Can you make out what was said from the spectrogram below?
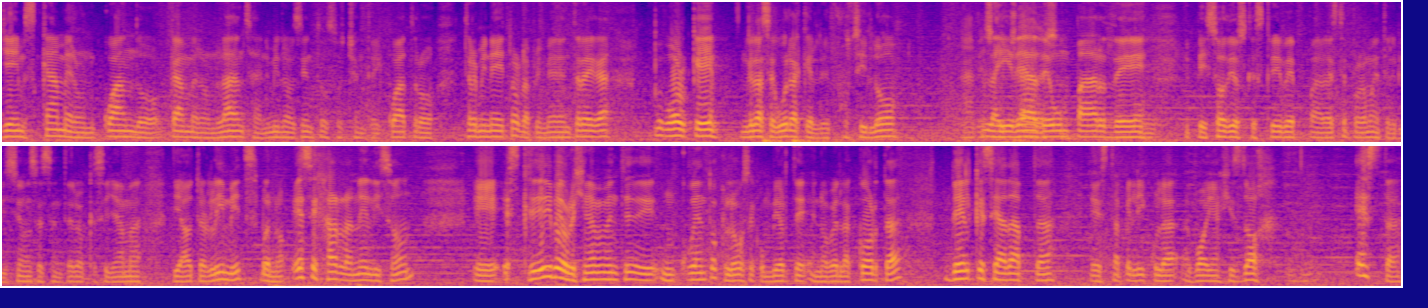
James Cameron cuando Cameron lanza en 1984 Terminator, la primera entrega, porque él asegura que le fusiló la escuchado idea de eso. un par de episodios que escribe para este programa de televisión sesentero que se llama The Outer Limits. Bueno, ese Harlan Ellison eh, escribe originalmente un cuento que luego se convierte en novela corta, del que se adapta esta película A Boy and His Dog. Esta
